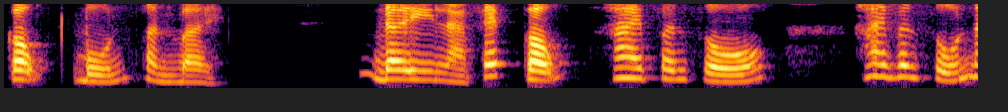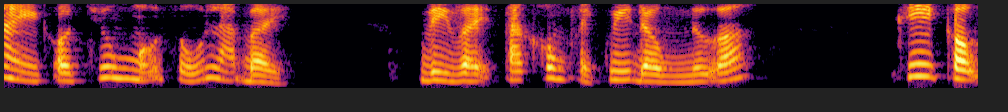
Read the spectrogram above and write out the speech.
cộng 4 phần 7. Đây là phép cộng hai phân số. Hai phân số này có chung mẫu số là 7. Vì vậy ta không phải quy đồng nữa. Khi cộng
